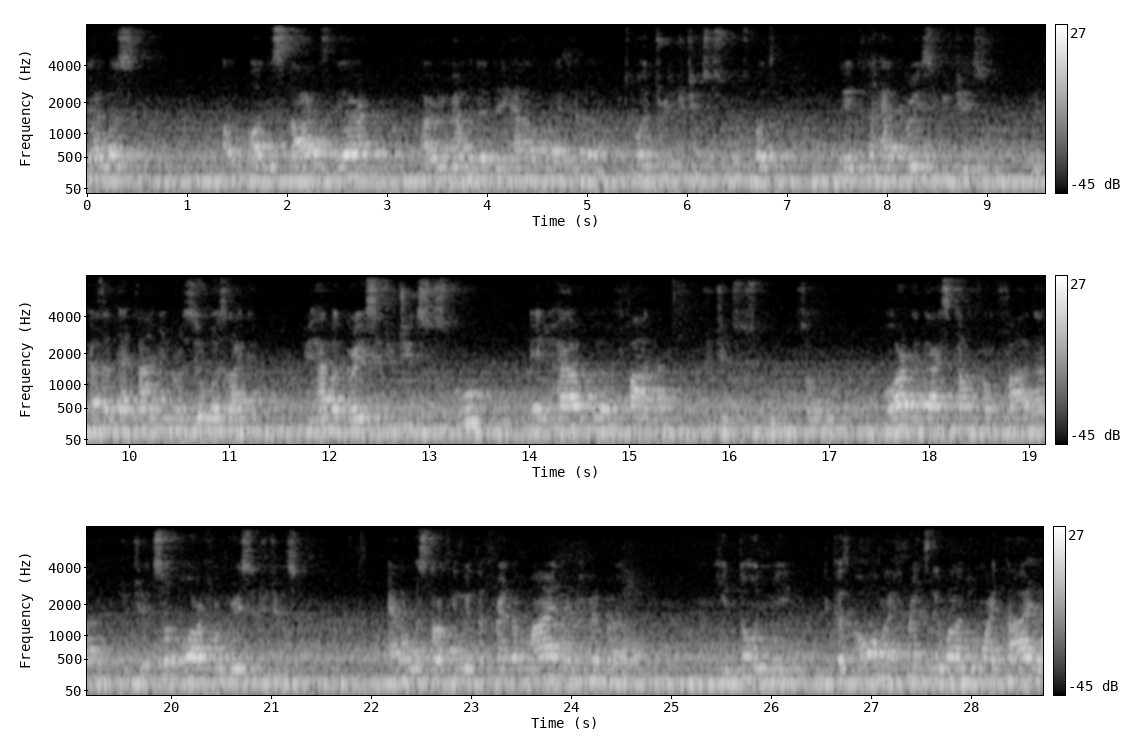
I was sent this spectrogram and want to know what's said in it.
There was other styles there. I remember that they have like uh, two or three Jiu-Jitsu schools, but they didn't have Gracie Jiu-Jitsu. Because at that time in Brazil was like, you have a Gracie Jiu-Jitsu school, and you have uh, Fadda Jiu-Jitsu school. So, or the guys come from Fadda Jiu-Jitsu or from Gracie Jiu-Jitsu. And I was talking with a friend of mine, I remember he told me, because all my friends, they want to do Muay Thai, and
